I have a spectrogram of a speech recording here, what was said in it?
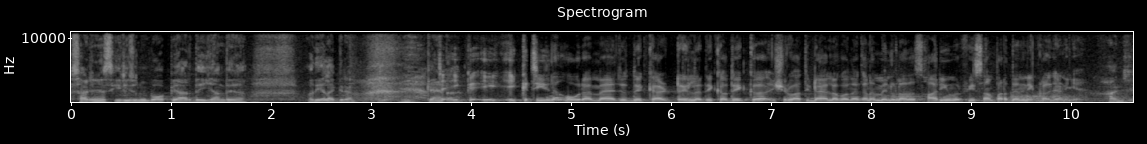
ਸਾਡੇ ਨੇ ਸੀਰੀਜ਼ ਨੂੰ ਵੀ ਬਹੁਤ ਪਿਆਰ ਦੇਈ ਜਾਂਦੇ ਆ। ਵਧੀਆ ਲੱਗ ਰਿਹਾ। ਅੱਛਾ ਆ। ਇੱਕ ਇੱਕ ਚੀਜ਼ ਨਾ ਹੋਰ ਹੈ ਮੈਂ ਜਦੋਂ ਦੇਖਿਆ ਟ੍ਰੇਲਰ ਦੇਖਿਆ ਉਹਦੇ ਇੱਕ ਸ਼ੁਰੂਆਤੀ ਡਾਇਲੌਗ ਆਉਂਦਾ ਕਹਿੰਦਾ ਮੈਨੂੰ ਲੱਗਦਾ ਸਾਰੀ ਉਮਰ ਫੀਸਾਂ ਭਰਦਿਆਂ ਦੀ ਨਿਕਲ ਜਾਣੀਆਂ। ਹਾਂਜੀ।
